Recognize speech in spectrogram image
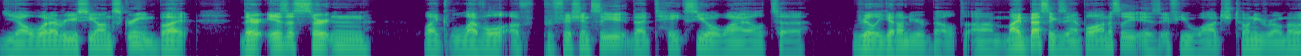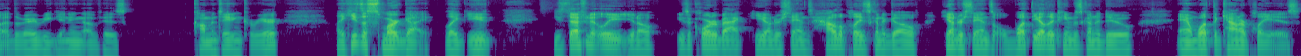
yell whatever you see on screen, but there is a certain like level of proficiency that takes you a while to really get under your belt. Um, my best example, honestly, is if you watch Tony Romo at the very beginning of his commentating career. Like he's a smart guy. Like he, he's definitely you know he's a quarterback. He understands how the play is going to go. He understands what the other team is going to do and what the counterplay is.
